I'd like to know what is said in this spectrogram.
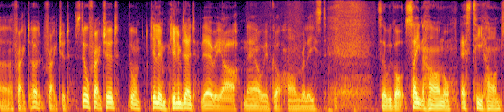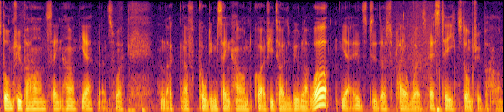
uh, fractured. Oh, fractured. Still fractured. Go on, kill him. Kill him dead. There we are. Now we've got Han released. So we've got Saint Han or ST Han, Stormtrooper Han, Saint Han. Yeah, that's why. I, have called him Saint Han quite a few times, and people are like, "What?" Yeah, it's just it's a play on words. ST Stormtrooper Han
